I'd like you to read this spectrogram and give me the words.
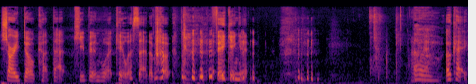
Sorry, don't cut that. Keep in what Kayla said about faking it. Okay. Okay.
